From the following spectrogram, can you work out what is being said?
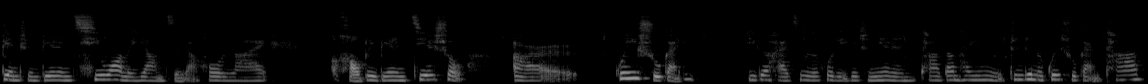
变成别人期望的样子，然后来。好被别人接受，而归属感，一个孩子或者一个成年人，他当他拥有真正的归属感，他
